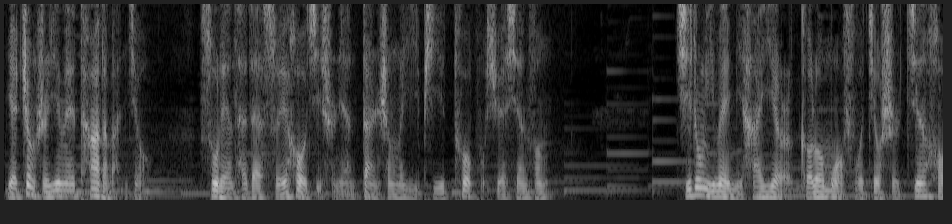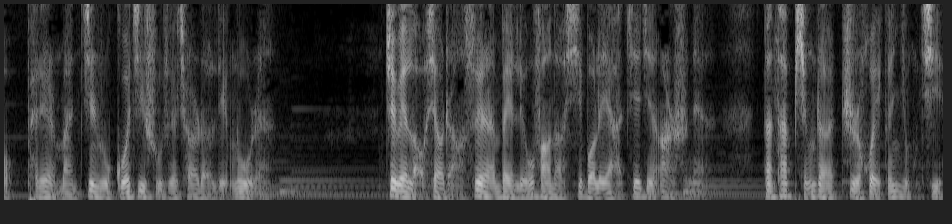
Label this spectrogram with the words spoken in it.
也正是因为他的挽救。苏联才在随后几十年诞生了一批拓扑学先锋，其中一位米哈伊尔·格罗莫夫就是今后佩雷尔曼进入国际数学圈的领路人。这位老校长虽然被流放到西伯利亚接近二十年，但他凭着智慧跟勇气，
